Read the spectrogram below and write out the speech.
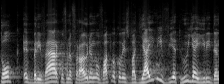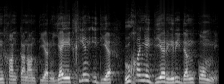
dalk by die werk of in 'n verhouding of wat ook al wees wat jy nie weet hoe jy hierdie ding gaan kan hanteer nie. Jy het geen idee hoe gaan jy deur hierdie ding kom nie.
